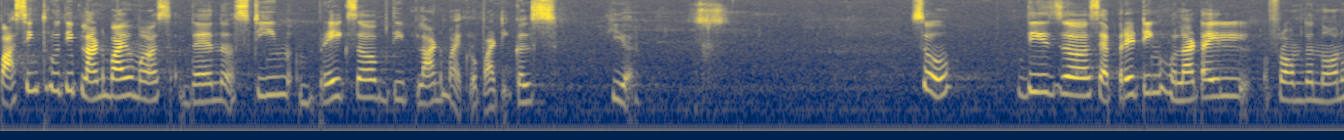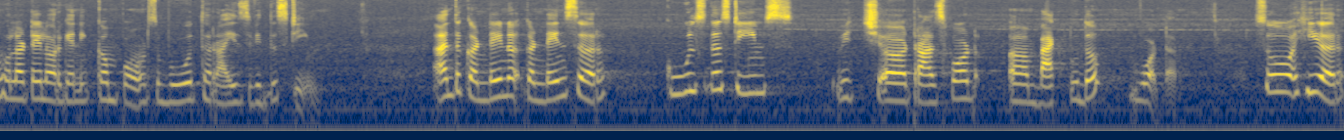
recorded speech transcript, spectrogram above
passing through the plant biomass then steam breaks up the plant microparticles here. So these uh, separating volatile from the non-volatile organic compounds both rise with the steam. And the condenser cools the steams which uh, transport uh, back to the water. So here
